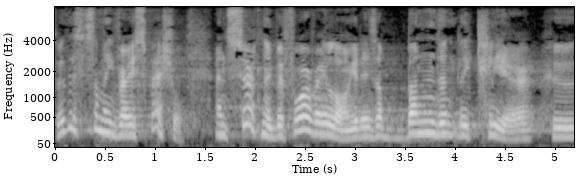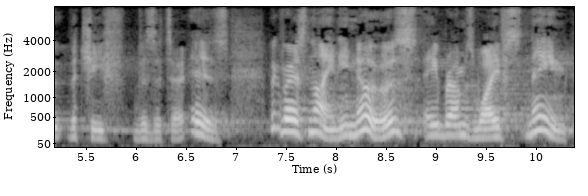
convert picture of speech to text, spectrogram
So this is something very special. And certainly before very long, it is abundantly clear who the chief visitor is. Look at verse 9. He knows Abraham's wife's name.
